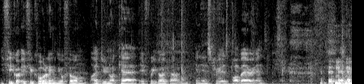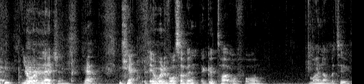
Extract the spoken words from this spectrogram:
If you got, if you're calling your film, I do not care if we go down in history as barbarians. You're a legend. Yeah. Yeah. It would have also been a good title for my number two. If,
